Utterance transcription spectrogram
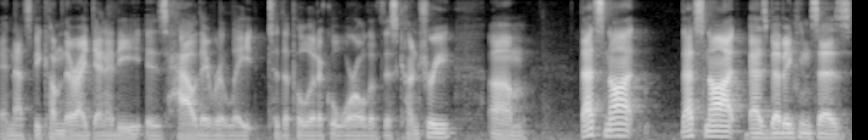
and that's become their identity is how they relate to the political world of this country. Um, that's not that's not as Bebbington says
